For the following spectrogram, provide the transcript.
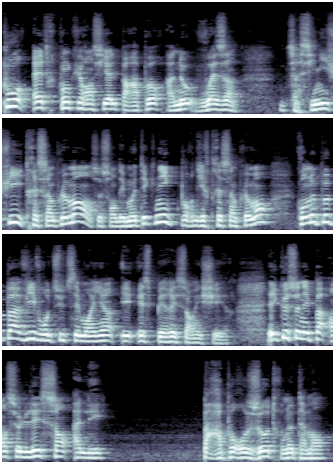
pour être concurrentiel par rapport à nos voisins Ça signifie très simplement, ce sont des mots techniques pour dire très simplement qu'on ne peut pas vivre au-dessus de ses moyens et espérer s'enrichir. Et que ce n'est pas en se laissant aller, par rapport aux autres notamment,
